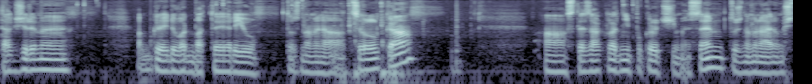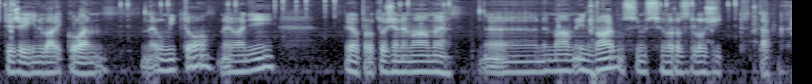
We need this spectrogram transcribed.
Takže jdeme upgradeovat bateriu. To znamená celka. A z té základní pokročíme sem, to znamená jenom 4 invary kolem. Neumí to, nevadí. Jo, protože nemáme e, nemám invar, musím si ho rozložit tak.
